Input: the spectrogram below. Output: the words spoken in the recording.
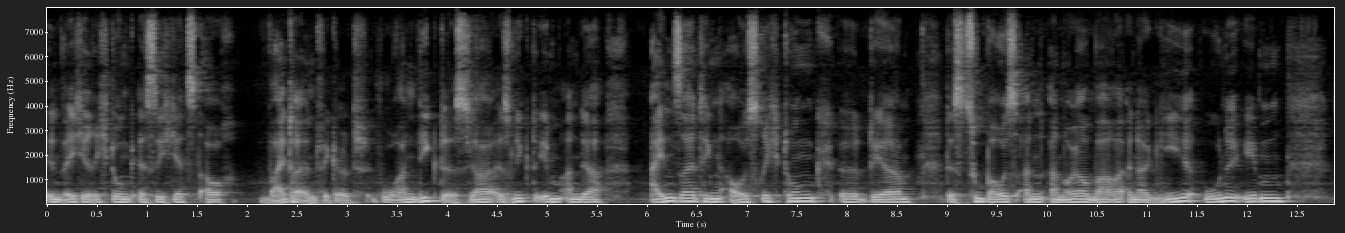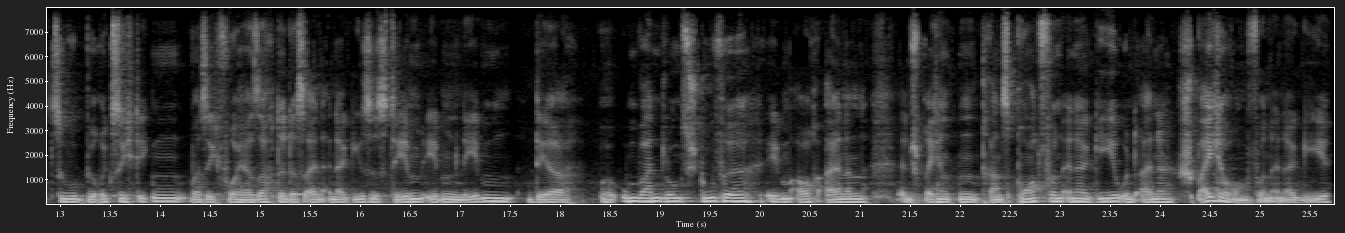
in welche Richtung es sich jetzt auch weiterentwickelt. Woran liegt es? Ja, es liegt eben an der einseitigen Ausrichtung äh, der, des Zubaus an erneuerbarer Energie, ohne eben zu berücksichtigen, was ich vorher sagte, dass ein Energiesystem eben neben der äh, Umwandlungsstufe eben auch einen entsprechenden Transport von Energie und eine Speicherung von Energie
